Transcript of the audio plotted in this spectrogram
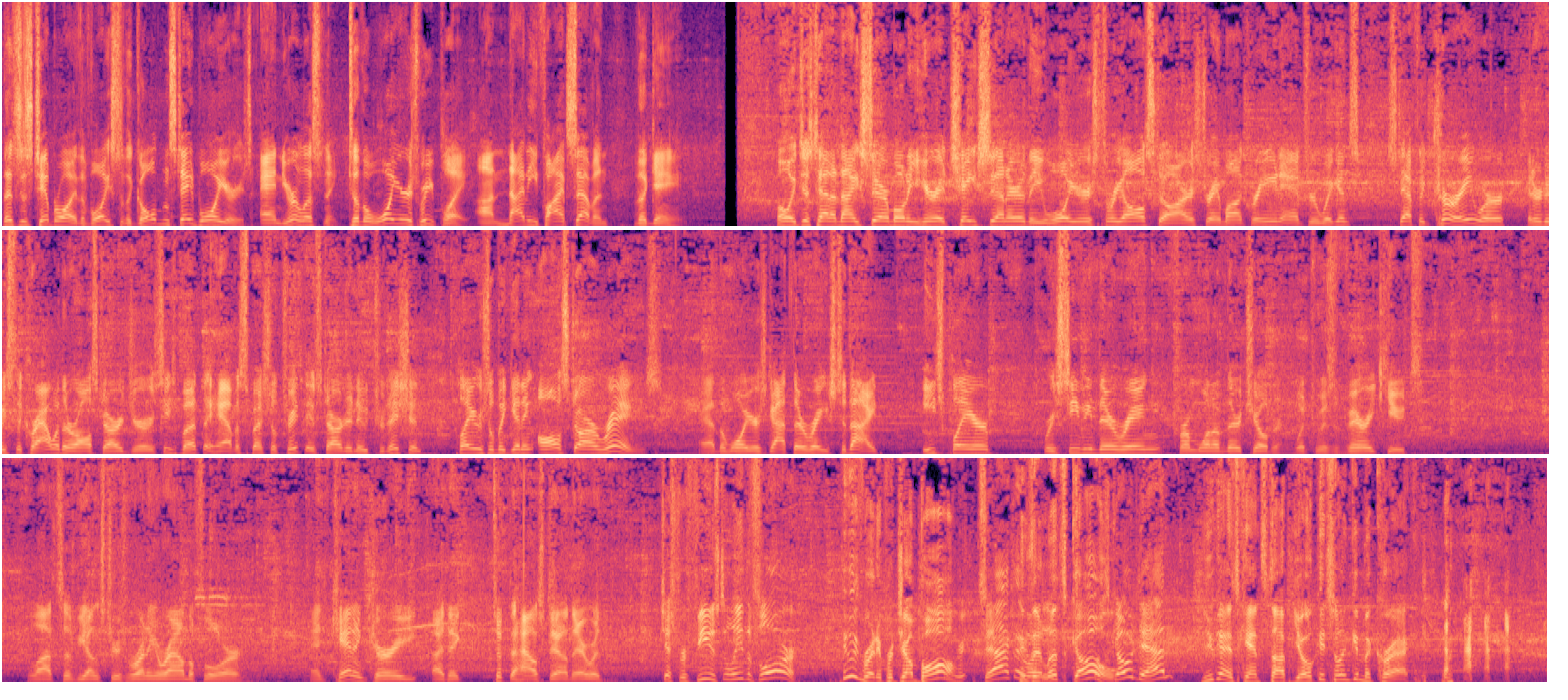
This is Tim Roye, the voice of the Golden State Warriors, and you're listening to the Warriors replay on 95.7 The Game. Well, we just had a nice ceremony here at Chase Center. The Warriors' three All Stars, Draymond Green, Andrew Wiggins, Stephen Curry, were introduced to the crowd with their All Star jerseys, but they have a special treat. They've started a new tradition. Players will be getting All Star rings, and the Warriors got their rings tonight. Each player receiving their ring from one of their children, which was very cute. Lots of youngsters running around the floor. And Cannon Curry, I think, took the house down there with just refused to leave the floor. He was ready for jump ball. Exactly. He said, "Let's go. Let's go, Dad." You guys can't stop Jokic. Let me give him a crack.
